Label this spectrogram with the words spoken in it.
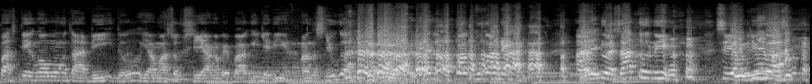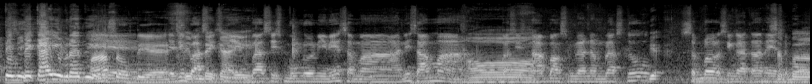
pas dia ngomong tadi tuh yang masuk siang sampai pagi jadi males juga. Kan bukan nih? Ada dua satu nih siang Timnya juga. masuk tim TKI berarti. Mas- Masuk Iya, dia. Jadi Tim basisnya, TKI. basis Bung Doni ini sama ini sama. Oh. Basis Nabang 916 tuh Dia- sebel singkatannya Sebel.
